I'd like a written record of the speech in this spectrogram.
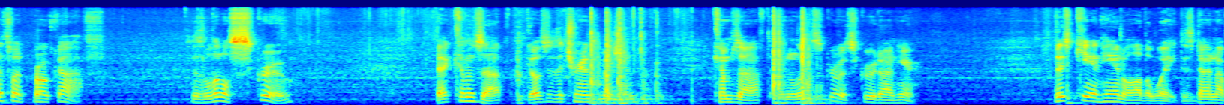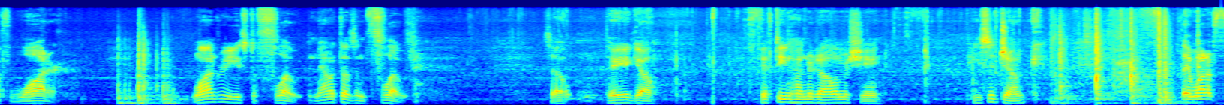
That's what broke off. There's a little screw that comes up, goes to the transmission, comes off and the little screw is screwed on here. This can't handle all the weight. There's not enough water. Laundry used to float. Now it doesn't float. So, there you go. $1,500 machine. Piece of junk. They want to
